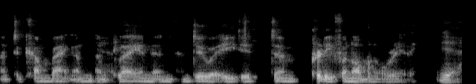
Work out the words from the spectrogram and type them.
and to come back and, and Yeah. play and, and, and do what he did, um, pretty phenomenal, really. yeah,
